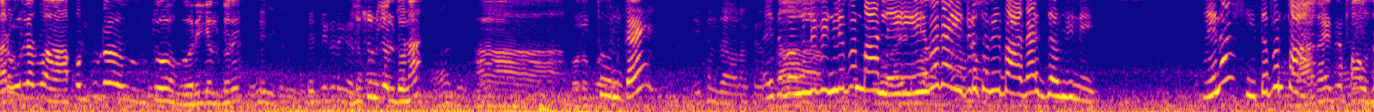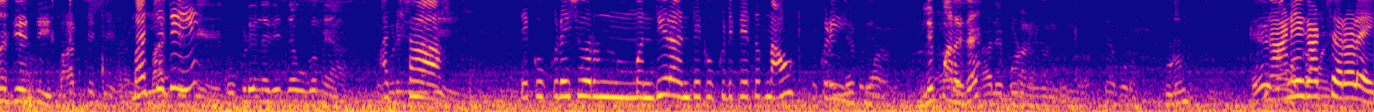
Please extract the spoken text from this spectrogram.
अरे उल्हास भाऊ, आपण कुठं तो घरी गेलतो रे? इथून गेलतो ना? हा बरोबर. इथून काय? इथून जावं लागतं. इथं बंगले बिंगले पण बांधले. हे बघा इकडे सगळी बागायत जमीन आहे. हे ना? इथं पण पा पावसाची येते भात शेती बादशा ती कुकडी नदीचा उगम आहे अच्छा ते कुकडेश्वर मंदिर आणि ते कुकडी त्याचं नाव कुकडी. आले पुढून. इथून पुढून कुठून नाणेघाट सरळ आहे.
